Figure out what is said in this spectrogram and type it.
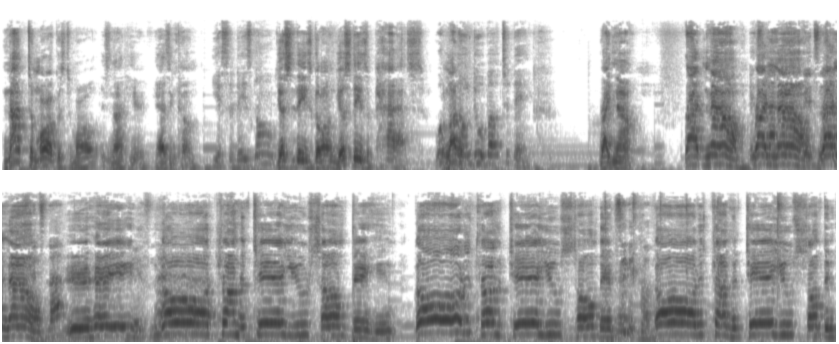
Not tomorrow, because tomorrow is not here. It hasn't come. Yesterday's gone. Yesterday's gone. Yesterday is a past. What a we lot gonna of do about today? right now. Right now, It's right not- now, it's right not- now. it's not- Hey, it's not. God trying to tell you something. God is trying to tell you something. Sing it, brother. God is trying to tell you something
